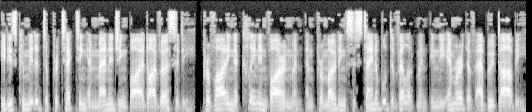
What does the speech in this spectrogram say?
It is committed to protecting and managing biodiversity, providing a clean environment and promoting sustainable development in the Emirate of Abu Dhabi.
